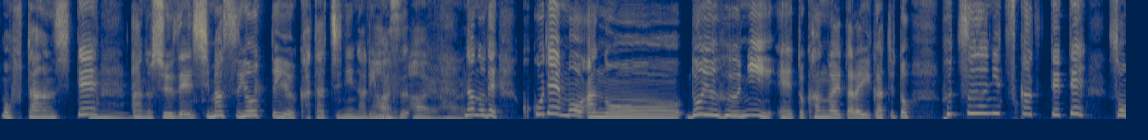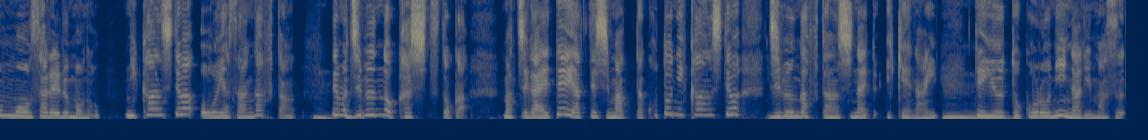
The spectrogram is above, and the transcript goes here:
もう負担して、うんあの修繕しますよっていう形になります。はいはいはい。なのでここでもう、あのーどういうふうに、えー、と考えたらいいかというと普通に使ってて損耗されるものに関しては大家さんが負担、うんでも自分の過失とか間違えてやってしまったことに関しては自分が負担しないといけないっていうところになります。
